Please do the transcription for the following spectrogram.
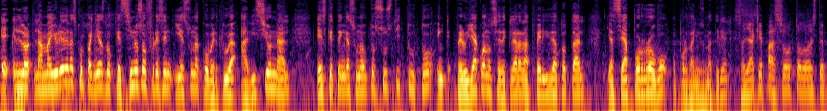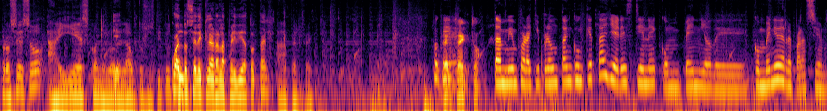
Eh, lo- la mayoría de las compañías lo que sí nos ofrecen, y es una cobertura adicional, es que tengas un auto sustituto, en que- pero ya cuando se declara la pérdida total, ya sea por robo o por daños O materiales. sea, ya que pasó todo este proceso, ahí es cuando lo Eh, del auto sustituto. Cuando se declara la pérdida total. Ah, perfecto. Perfecto. También por aquí preguntan con qué talleres tiene convenio de convenio de reparación.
